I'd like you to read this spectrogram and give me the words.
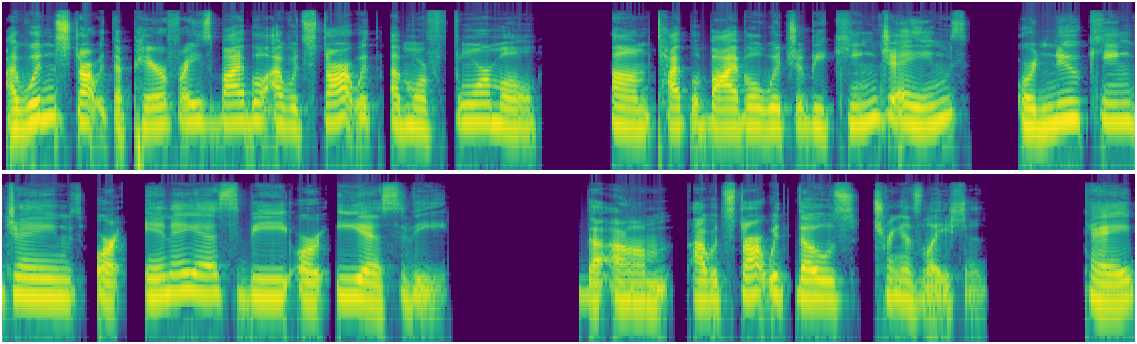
I wouldn't start with the paraphrase Bible. I would start with a more formal um, type of Bible, which would be King James or New King James or NASB or ESV. The um, I would start with those translations. Okay.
